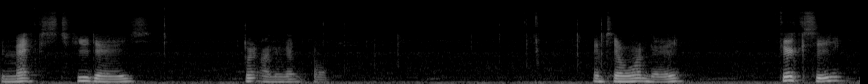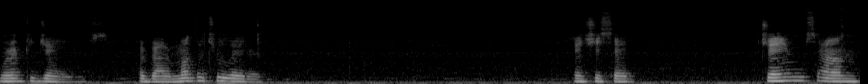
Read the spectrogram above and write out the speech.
The next few days were uneventful. Until one day, Vixie went up to James about a month or two later. And she said, James, um,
